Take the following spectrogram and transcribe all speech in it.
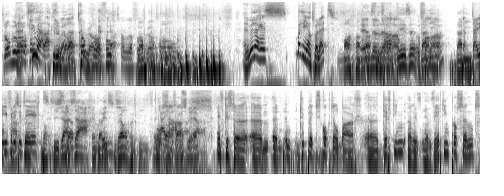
Tromgeroffel? Cruella, Cruella. Tromgeroffel. En de winnaar is Marie-Antoinette. Maar fantastisch. Deze, Voilà. Danny, Ja, Danny, gefeliciteerd. Zaza. En dat is wel verdiend. Ja, absoluut. Even de um, een, een duplex cocktailbar uh, 13, uh, 14 procent.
